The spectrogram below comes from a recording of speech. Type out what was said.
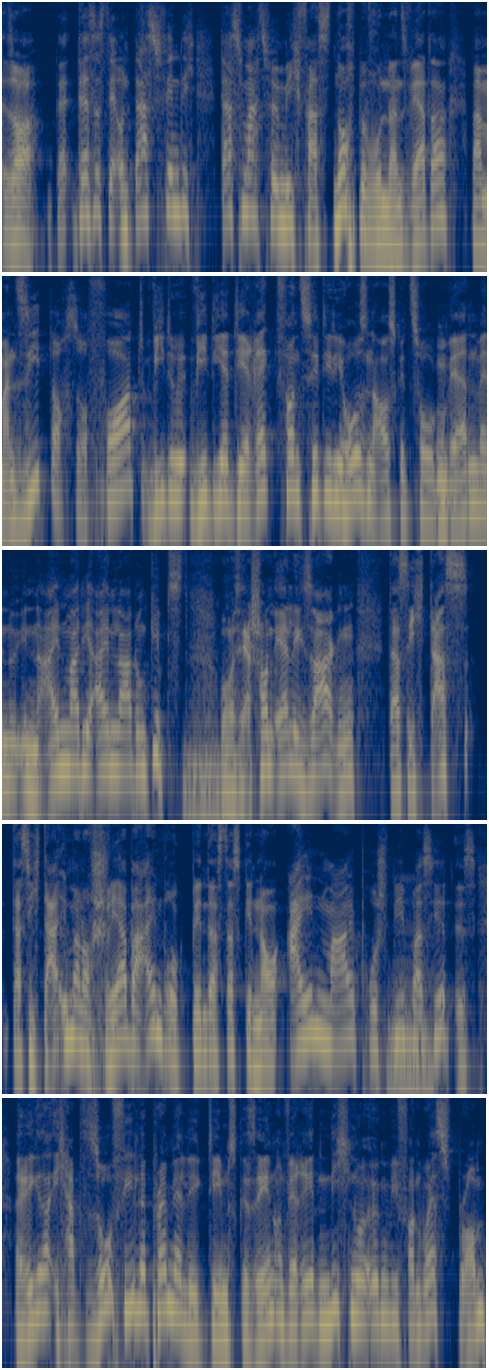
So, das ist der, und das finde ich, das macht's für mich fast noch bewundernswerter, weil man sieht doch sofort, wie du, wie dir direkt von City die Hosen ausgezogen werden, wenn du ihnen einmal die Einladung gibst. Mhm. Man muss ja schon ehrlich sagen, dass ich das dass ich da immer noch schwer beeindruckt bin, dass das genau einmal pro Spiel mhm. passiert ist. Weil wie gesagt, ich habe so viele Premier League Teams gesehen und wir reden nicht nur irgendwie von West Brom,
